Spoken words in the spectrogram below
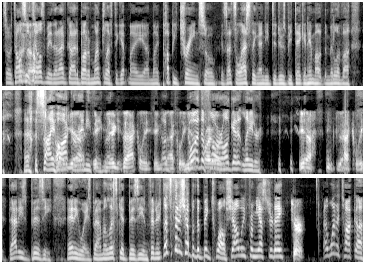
So it also tells me that I've got about a month left to get my uh, my puppy trained. So because that's the last thing I need to do is be taking him out in the middle of a, a Cyhawk oh, yeah. or anything. Right? Exactly, exactly. Go yeah, on the priority. floor. I'll get it later. yeah, exactly. Daddy's busy. Anyways, Bama, let's get busy and finish. Let's finish up with the Big 12, shall we, from yesterday? Sure. I want to talk. Uh,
